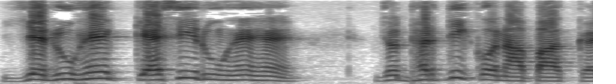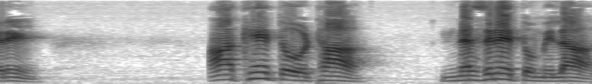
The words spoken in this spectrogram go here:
یہ روحیں کیسی روحیں ہیں جو دھرتی کو ناپاک کریں؟ آنکھیں تو اٹھا، نظریں تو ملا۔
